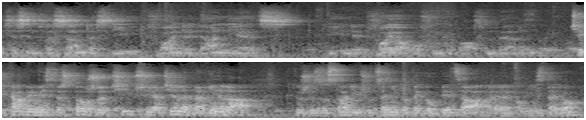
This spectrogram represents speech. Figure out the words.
Es ist interessant, dass die Freunde Daniels, Ciekawym jest też to, że ci przyjaciele Daniela, którzy zostali wrzuceni do tego pieca e, ognistego,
